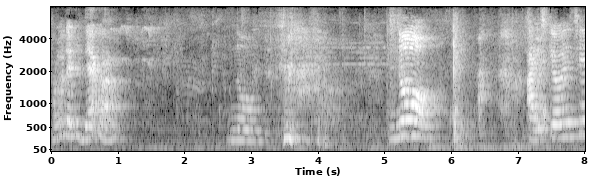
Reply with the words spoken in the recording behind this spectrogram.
আমাদের একটু দেখা। নো নো আজকে হয়েছে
